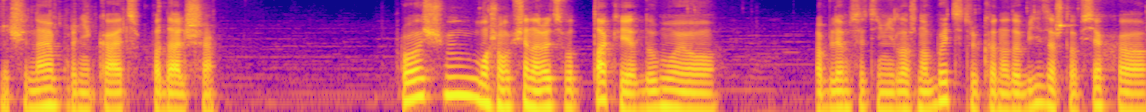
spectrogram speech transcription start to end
начинаем проникать подальше. Впрочем, можем вообще нажать вот так, я думаю, проблем с этим не должно быть, только надо убедиться, что всех э,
